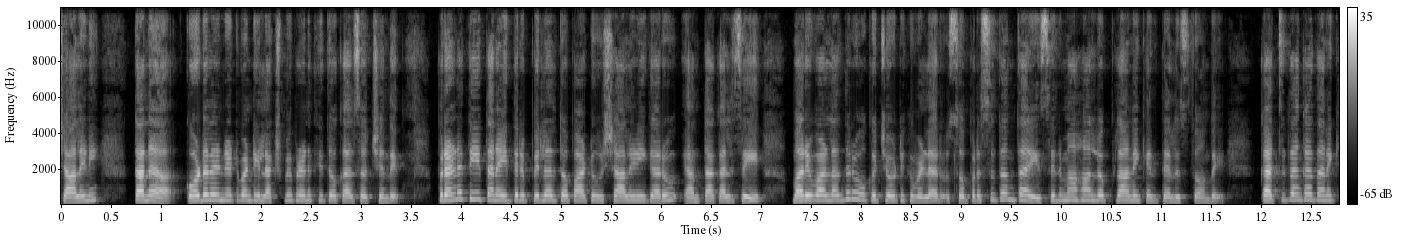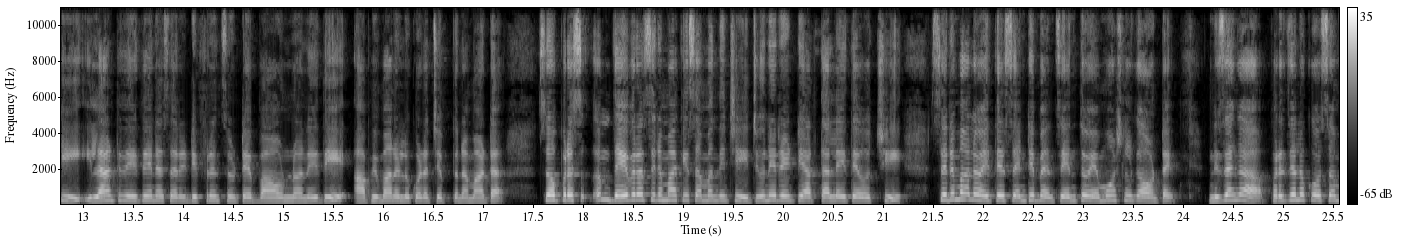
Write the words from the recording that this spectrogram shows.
శాలిని తన కోడలైనటువంటి లక్ష్మీ ప్రణతితో కలిసి వచ్చింది ప్రణతి తన ఇద్దరు పిల్లలతో పాటు శాలిని గారు అంతా కలిసి మరి వాళ్ళందరూ ఒక చోటుకు వెళ్ళారు సో ప్రస్తుతం తన సినిమా హాల్లో ప్లానింగ్ అని తెలుస్తోంది. ఖచ్చితంగా తనకి ఇలాంటిది ఏదైనా సరే డిఫరెన్స్ ఉంటే బాగుండు అనేది అభిమానులు కూడా చెప్తున్నమాట సో ప్రస్తుతం దేవర సినిమాకి సంబంధించి జూనియర్ ఎన్టీఆర్ తల్లి అయితే వచ్చి సినిమాలో అయితే సెంటిమెంట్స్ ఎంతో ఎమోషనల్గా ఉంటాయి. నిజంగా ప్రజల కోసం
